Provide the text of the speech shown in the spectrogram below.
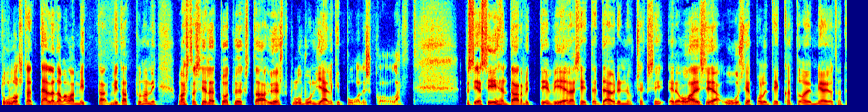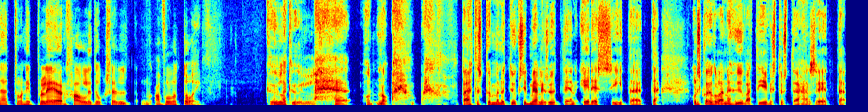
tulosta tällä tavalla mitta, mitattuna, niin vasta siellä 1990-luvun jälkipuoliskolla. Ja siihen tarvittiin vielä sitten täydennykseksi erilaisia uusia politiikkatoimia, joita tämä Tony Blair hallituksen avulla toi. Kyllä, kyllä. No, päästäisikö me nyt yksimielisyyteen edes siitä, että olisiko jonkinlainen hyvä tiivistys tähän se, että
